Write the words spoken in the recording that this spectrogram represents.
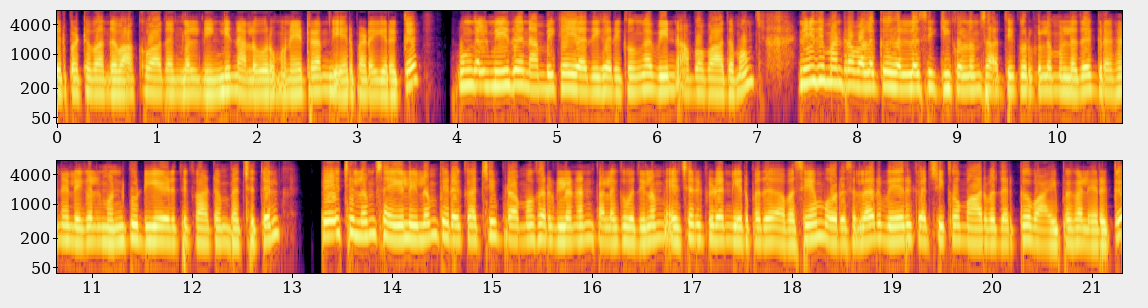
ஏற்பட்டு வந்த வாக்குவாதங்கள் நீங்கி நல்ல ஒரு முன்னேற்றம் ஏற்பட இருக்கு. உங்கள் மீது நம்பிக்கை அதிகரிக்குங்க. வீண் அபவாதமும் நீதிமன்ற வழக்குகளில் சிக்கிக்கொள்ளும் சாத்தியக்கூறுகளும் உள்ளது. கிரகநிலைகள் முன்கூட்டியே எடுத்துக்காட்டும் பட்சத்தில் பேச்சிலும் செயலிலும் பிற கட்சி பிரமுகர்களுடன் பழகுவதிலும் எச்சரிக்கையுடன் இருப்பது அவசியம். ஒரு சிலர் வேறு கட்சிக்கு மாறுவதற்கு வாய்ப்புகள் இருக்கு.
